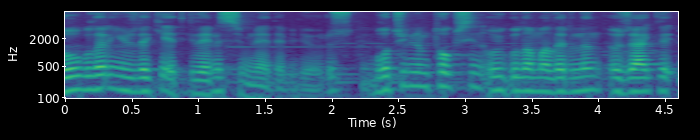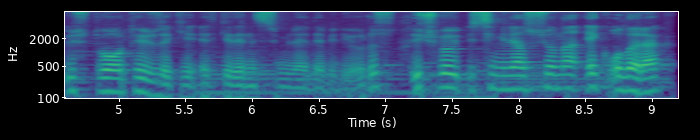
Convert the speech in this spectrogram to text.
dolguların yüzdeki etkilerini simüle edebiliyoruz. Botulinum toksin uygulamalarının özellikle üst ve orta yüzdeki etkilerini simüle edebiliyoruz. Üç boyutlu simülasyona ek olarak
